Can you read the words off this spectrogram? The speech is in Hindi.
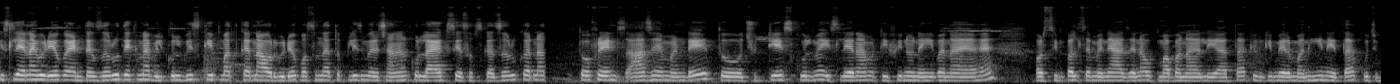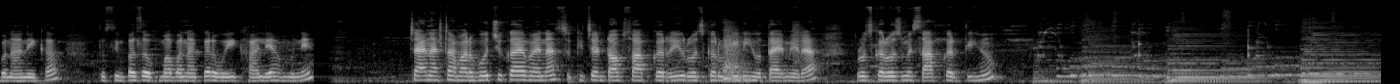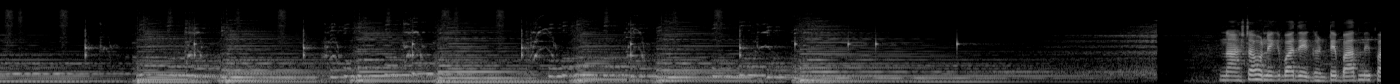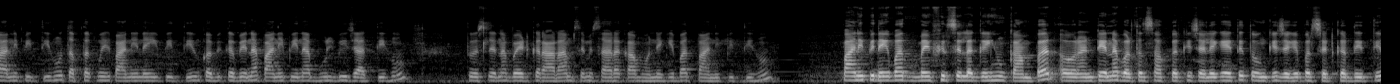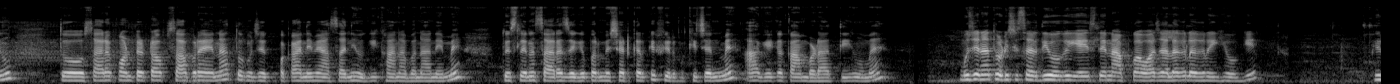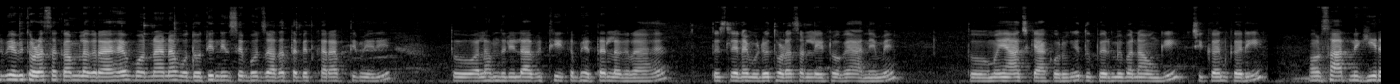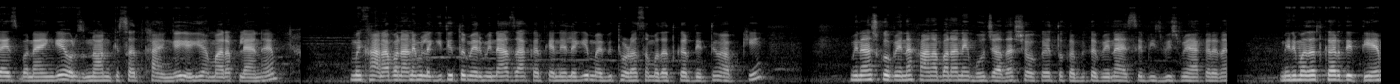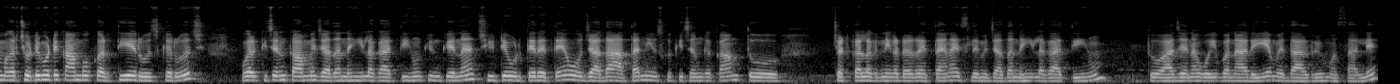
इसलिए ना वीडियो को एंड तक ज़रूर देखना, बिल्कुल भी स्किप मत करना। और वीडियो पसंद आए तो प्लीज़ मेरे चैनल को लाइक, शेयर, सब्सक्राइब ज़रूर करना। तो फ्रेंड्स, आज है मंडे तो छुट्टी है स्कूल में, इसलिए ना मैं टिफ़िन नहीं बनाया है। और सिंपल से मैंने आज है ना उपमा बना लिया था, क्योंकि मेरा मन ही नहीं था कुछ बनाने का। तो सिंपल सा उपमा बनाकर वही खा लिया हमने। चाय नाश्ता हमारा हो चुका है, मैं ना किचन टॉप साफ़ कर रही हूँ। रोज़ का रूटीन ही होता है मेरा। रोज़ का रोज़ मैं साफ़ करती हूँ। नाश्ता होने के बाद एक घंटे बाद मैं पानी पीती हूँ, तब तक मैं पानी नहीं पीती हूँ। कभी कभी ना पानी पीना भूल भी जाती हूँ तो इसलिए ना बैठ कर आराम से मैं सारा काम होने के बाद पानी पीती हूँ। पानी पीने के बाद मैं फिर से लग गई हूँ काम पर और अंटे ना बर्तन साफ़ करके चले गए थे तो उनके जगह पर सेट कर देती हूँ। तो सारा काउंटर टॉप साफ़ रहे ना तो मुझे पकाने में आसानी होगी खाना बनाने में। तो इसलिए ना सारा जगह पर मैं सेट करके फिर किचन में आगे का काम बढ़ाती हूँ मैं। मुझे ना थोड़ी सी सर्दी हो गई है, इसलिए ना आपको आवाज़ अलग लग रही होगी। फिर भी अभी थोड़ा सा कम लग रहा है, वरना ना वो दो तीन दिन से बहुत ज़्यादा तबीयत ख़राब थी मेरी तो अल्हम्दुलिल्लाह अभी ठीक बेहतर लग रहा है तो इसलिए ना वीडियो थोड़ा सा लेट हो गया आने में तो मैं आज क्या करूँगी, दोपहर में बनाऊँगी चिकन करी और साथ में घी राइस बनाएँगे और नान के साथ खाएँगे, यही हमारा प्लान है। मैं खाना बनाने में लगी थी तो मेरी मिनाज आकर कहने लगी, मैं भी थोड़ा सा मदद कर देती हूँ आपकी। मिनाज को भी ना खाना बनाने का बहुत ज़्यादा शौक है तो कभी कभी ना ऐसे बीच बीच में आकर ना मेरी मदद कर देती है, मगर छोटे मोटे काम वो करती है रोज़ के रोज़, मगर किचन काम में ज़्यादा नहीं लगाती हूँ, क्योंकि ना, छीटे उड़ते रहते हैं, वो ज़्यादा आता नहीं उसको किचन का काम तो चटका लगने का डर रहता है ना, इसलिए मैं ज़्यादा नहीं लगाती हूँ। तो आज है ना, वही बना रही है, मैं डाल रही हूँ मसाले।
